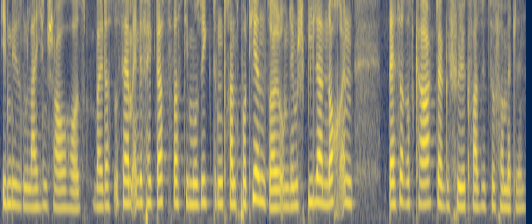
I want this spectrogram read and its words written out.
in diesem Leichenschauhaus? Weil das ist ja im Endeffekt das, was die Musik dann transportieren soll, um dem Spieler noch ein besseres Charaktergefühl quasi zu vermitteln.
